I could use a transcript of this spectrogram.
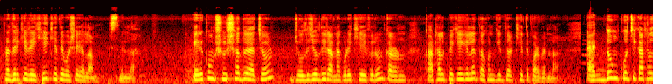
আপনাদেরকে রেখেই খেতে বসে গেলাম। বিসমিল্লা এরকম সুস্বাদু আচর জলদি জলদি রান্না করে খেয়ে ফেলুন, কারণ কাঁঠাল পেকে গেলে তখন কিন্তু আর খেতে পারবেন না। একদম কচি কাঁঠাল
